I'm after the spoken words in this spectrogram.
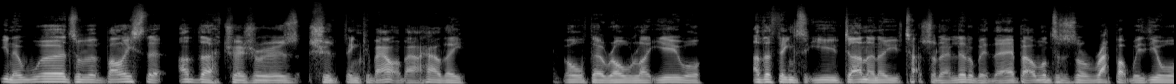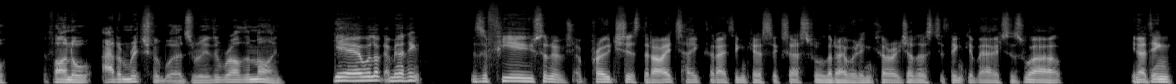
you know, words of advice that other treasurers should think about, about how they evolve their role like you or other things that you've done? I know you've touched on it a little bit there, but I wanted to sort of wrap up with your final Adam Richford words, really, rather than mine. Yeah, well, look, I mean, I think there's a few sort of approaches that I take that I think are successful that I would encourage others to think about as well. You know, I think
